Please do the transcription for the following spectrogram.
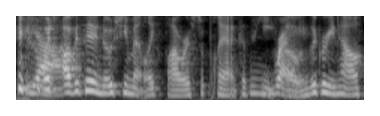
Yeah. which obviously I know she meant like flowers to plant because he Right. owns a greenhouse.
